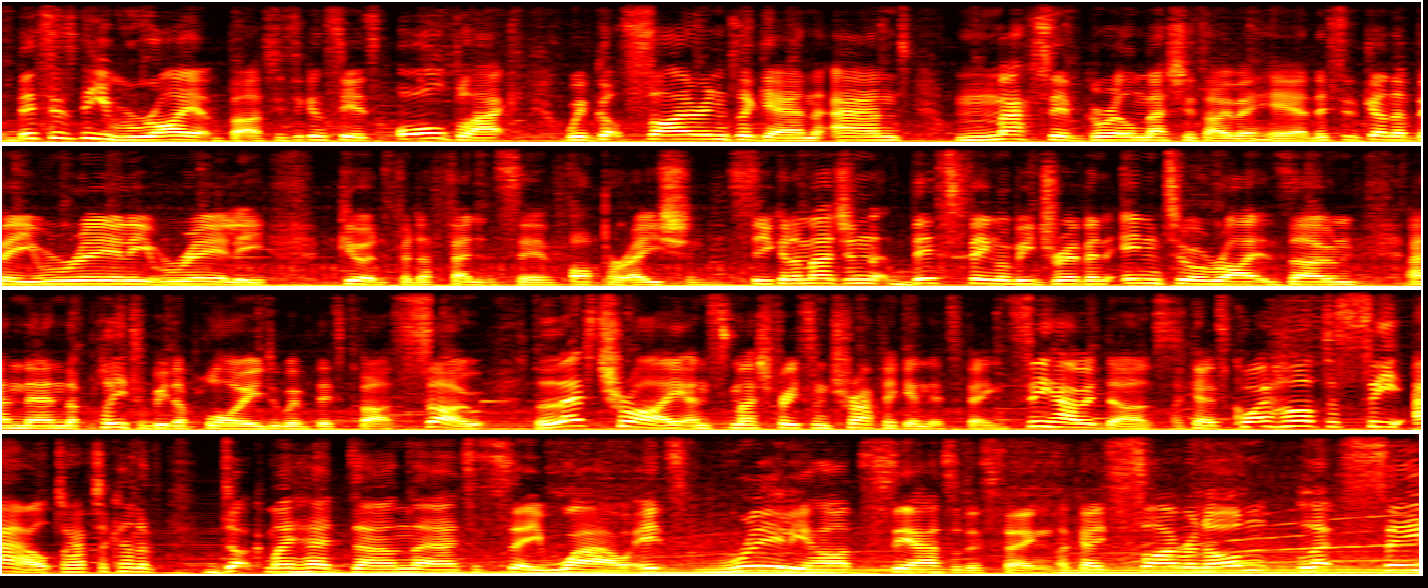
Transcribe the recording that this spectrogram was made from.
This is the Riot bus. As you can see, it's all black. We've got sirens again and massive grill meshes over here. This is going to be really, really good for defensive operations. So you can imagine this thing will be driven into a riot zone and then the police will be deployed with this bus. So let's try and smash through some traffic in this thing. See how it does. Okay, it's quite hard to see out. I have to kind of duck my head down there to see. Wow, it's really hard to see out of this thing. Okay, siren on. Let's see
